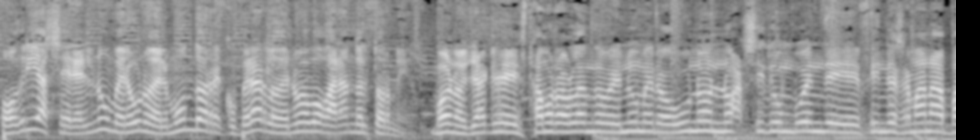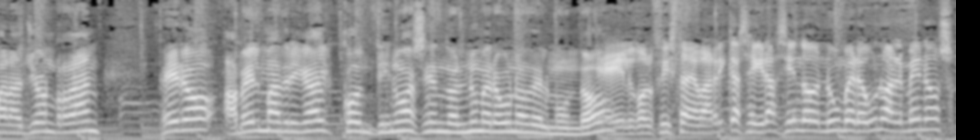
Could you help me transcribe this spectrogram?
podría ser el número uno del mundo, recuperarlo de nuevo ganando el torneo. Bueno, ya que estamos hablando de número uno, no ha sido un buen de fin de semana para John Ran, pero Abel Madrigal continúa siendo el número uno del mundo. El golfista de Barrica seguirá siendo número uno al menos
